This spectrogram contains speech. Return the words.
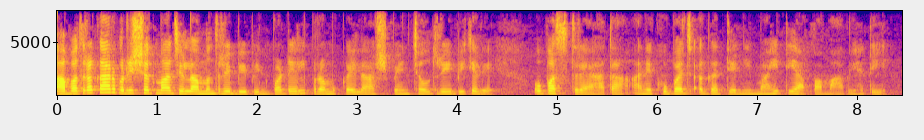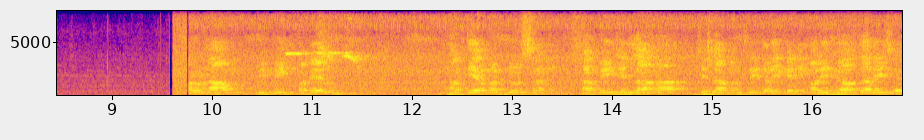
આ પત્રકાર પરિષદમાં જિલ્લા મંત્રી બિપિન પટેલ, પ્રમુખ કૈલાશબેન ચૌધરી વગેરે ઉપસ્થિત રહ્યા હતા અને ખૂબ જ અગત્યની માહિતી આપવામાં આવી હતી. મારું નામ બિપિન પટેલ. ભારતીય મજદૂર સંઘ તાપી જિલ્લાના જિલ્લા મંત્રી તરીકેની મારી જવાબદારી છે.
